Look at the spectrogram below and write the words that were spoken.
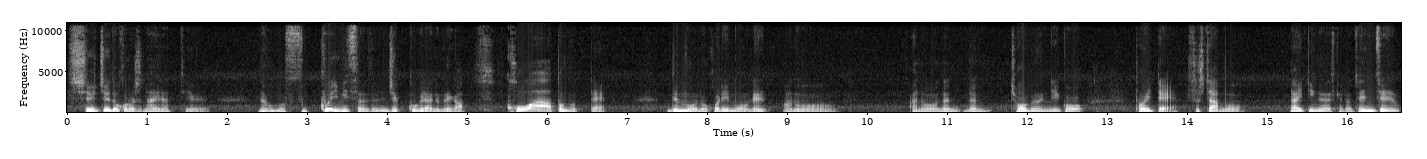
集中どころじゃないなっていう。なんかもうすっごい見てたんですよね10個ぐらいの目が。怖ーと思って。でも残りもうねあのあのなんなん長文にこう解いてそしたらもうライティングなんですけど全然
